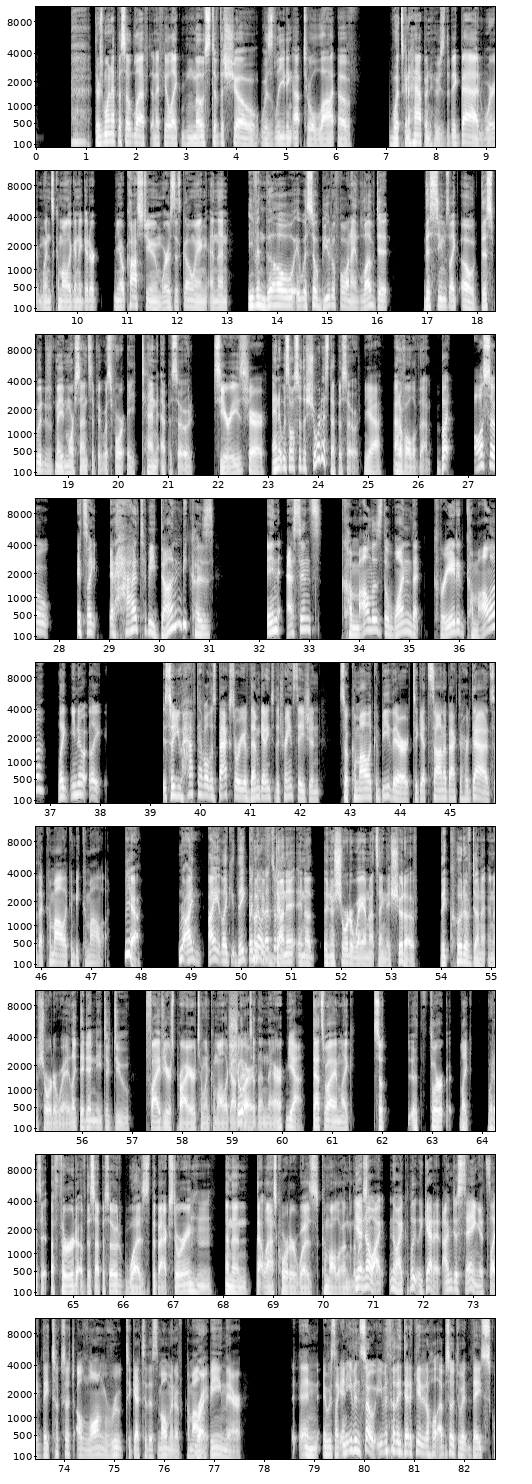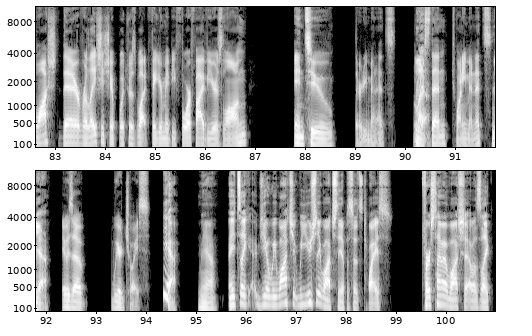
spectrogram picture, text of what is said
there's one episode left, and I feel like most of the show was leading up to a lot of what's going to happen, who's the big bad, where when's Kamala going to get her, you know, costume, where's this going, and then even though it was so beautiful and I loved it, this seems like oh this would have made more sense if it was for a 10 episode series Sure. and it was also the shortest episode Yeah. out of all of them but also it's like it had to be done because in essence kamala's the one that created kamala like you know like so you have to have all this backstory of them getting to the train station so kamala can be there to get sana back to her dad so that kamala can be kamala. Yeah. No i i like they could no, have done I- it in a in a shorter way. I'm not saying they should have. They could have done it in a shorter way. Like they didn't need to do five years prior to when kamala got Sure. there to then there. Yeah. That's why i'm like so a third like what is it? A third of this episode was the backstory. Hmm and then that last quarter was Kamala and the yeah no i no i completely get it. I'm just saying it's like they took such a long route to get to this moment of kamala Right. being there. And it was like and even so even though they dedicated a whole episode to it they squashed their relationship which was what figure maybe four or five years long into 30 minutes less Yeah. than 20 minutes? Yeah. It was a weird choice. Yeah. Yeah it's like you know we watch it we usually watch the episodes twice first time I watched it I was like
